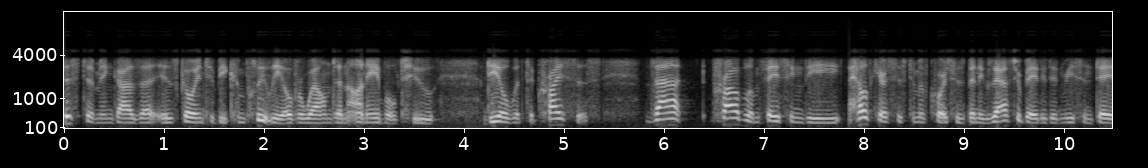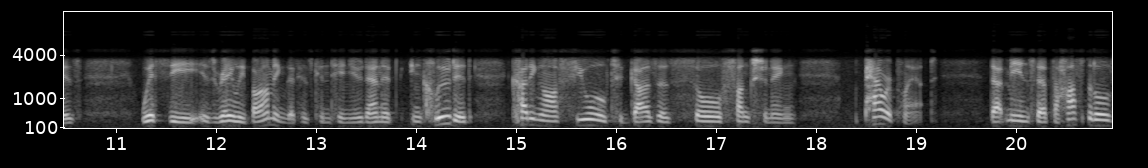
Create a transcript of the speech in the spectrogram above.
system in Gaza is going to be completely overwhelmed and unable to deal with the crisis. That problem facing the healthcare system, of course, has been exacerbated in recent days with the Israeli bombing that has continued, and it included cutting off fuel to Gaza's sole functioning power plant. That means that the hospitals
